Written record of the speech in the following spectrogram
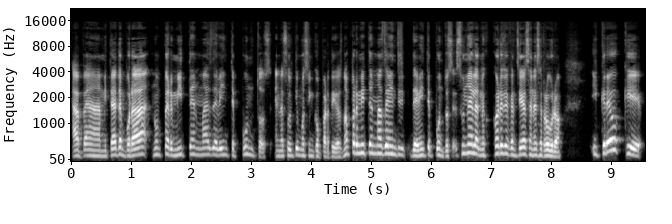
a, mitad de temporada, no permiten más de 20 puntos en los últimos cinco partidos. No permiten más de 20, de 20 puntos. Es una de las mejores defensivas en ese rubro. Y creo que,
